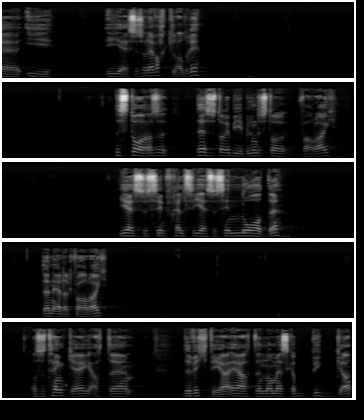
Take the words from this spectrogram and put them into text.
eh, i, i Jesus. Og det vakler aldri. Det står, altså, det som står i Bibelen, det står hver dag. Jesus sin frelse, Jesus sin nåde, den er der hver dag. Og så tenker jeg at eh, det viktige er at når vi skal bygge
